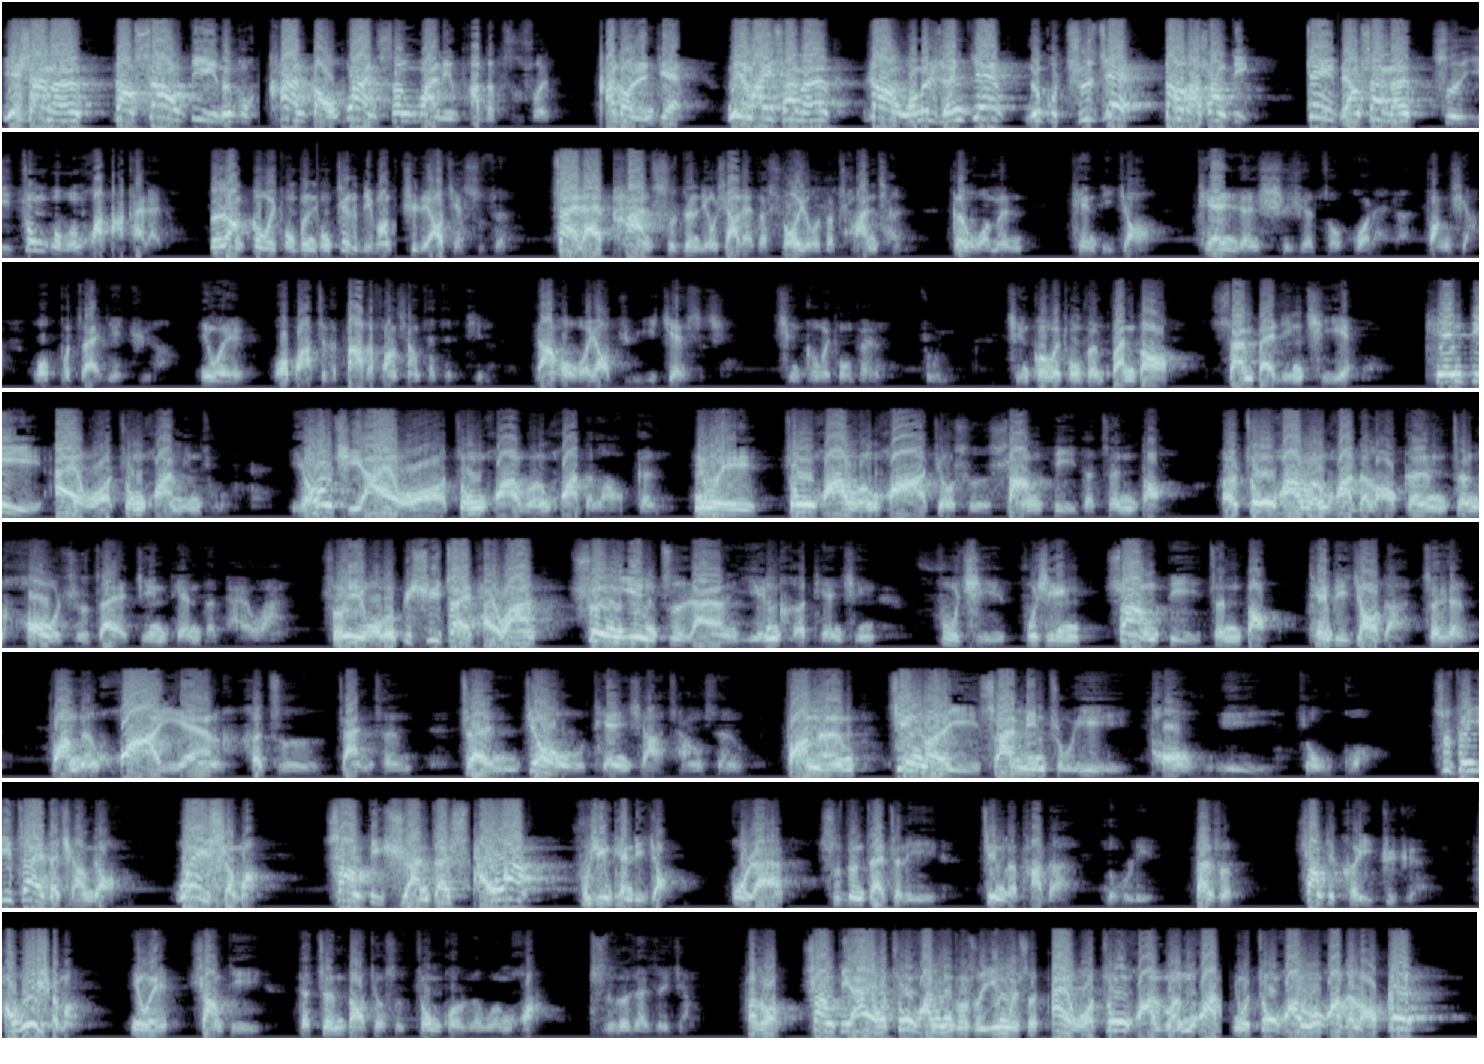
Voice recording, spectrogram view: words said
一扇门让上帝能够看到万生万灵他的子孙，看到人间；另外一扇门让我们人间能够直接。到达上帝，这两扇门是以中国文化打开来的。这让各位同奋从这个地方去了解师尊，再来看师尊留下来的所有的传承，跟我们天地教天人实学走过来的方向，我不再列举了，因为我把这个大的方向在这里提了。然后我要举一件事情，请各位同分注意，请各位同分翻到三百零七页。天地爱我中华民族，尤其爱我中华文化的老根，因为中华文化就是上帝的真道，而中华文化的老根正厚植在今天的台湾，所以我们必须在台湾顺应自然，迎合天心，负起复兴上帝真道、天地教的责任，方能化言和止战争。拯救天下苍生，方能进而以三民主义统一中国。师尊一再的强调，为什么上帝选在台湾复兴天地教？固然师尊在这里尽了他的努力，但是上帝可以拒绝。他为什么？因为上帝的真道就是中国的文化。师尊在这里讲。他说：“上帝爱我中华民族，是因为是爱我中华文化，因为中华文化的老根，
